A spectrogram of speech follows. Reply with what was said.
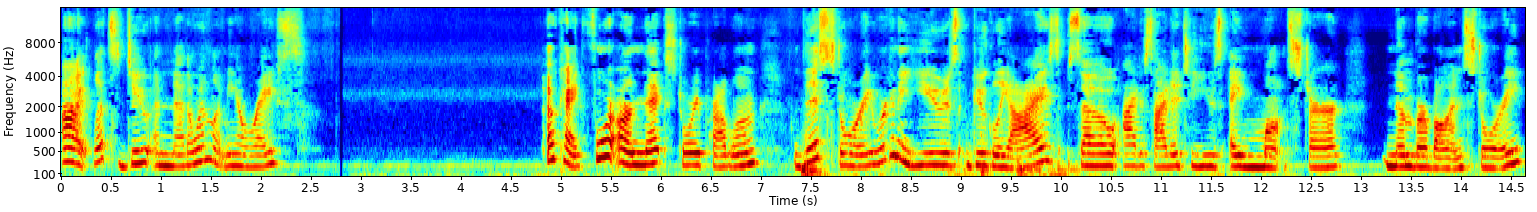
All right, let's do another one. Let me erase Okay, for our next story problem, this story, we're going to use googly eyes. So I decided to use a monster number bond story.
